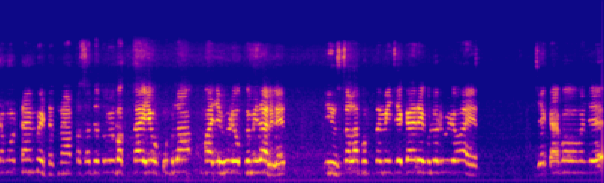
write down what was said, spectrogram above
त्याच्यामुळे टाइम भेटत नाही. आता सध्या तुम्ही बघताय युट्यूबला माझे व्हिडिओ कमी झालेले आहेत. इन्स्टाला फक्त मी जे काय रेग्युलर व्हिडिओ आहेत जे काय बाबा म्हणजे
